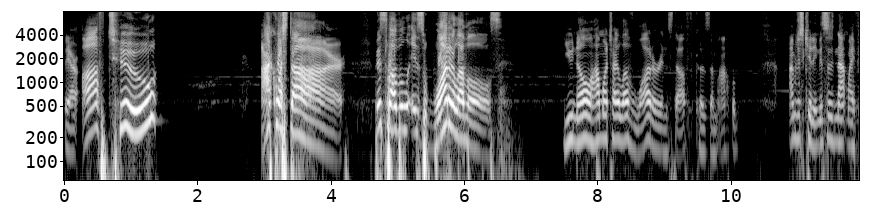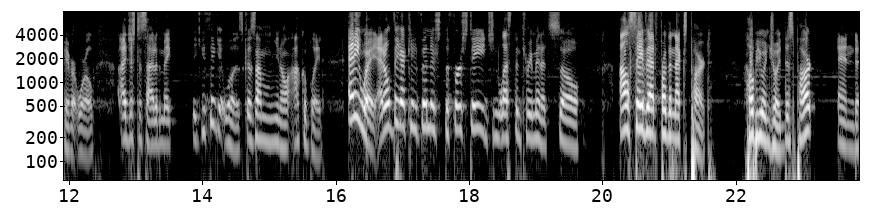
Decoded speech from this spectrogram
They are off to... Aquastar! This level is water levels! You know how much I love water and stuff, because I'm aqua... I'm just kidding. This is not my favorite world. I just decided to make make you think it was, because I'm, you know, Aquablade. Anyway, I don't think I can finish the first stage in less than three minutes, so I'll save that for the next part. Hope you enjoyed this part, and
